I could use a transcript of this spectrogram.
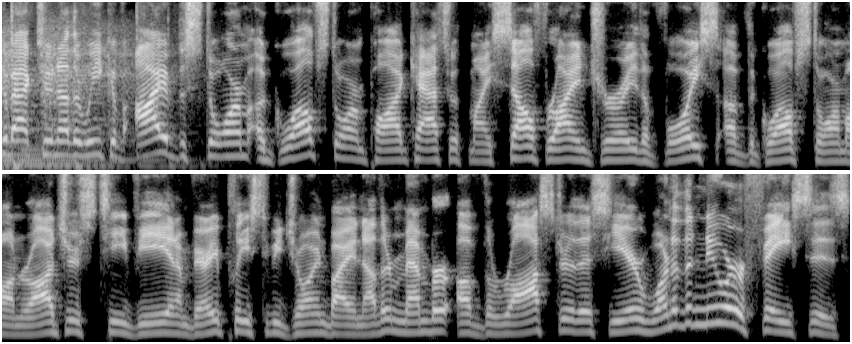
Welcome back to another week of Eye of the Storm, a Guelph Storm podcast with myself, Ryan Drury, the voice of the Guelph Storm on Rogers TV. And I'm very pleased to be joined by another member of the roster this year, one of the newer faces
